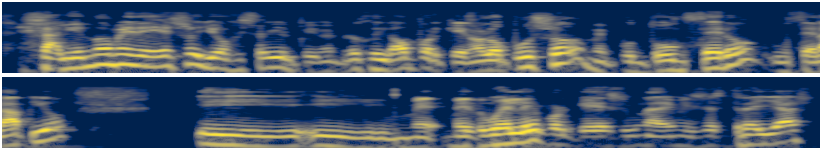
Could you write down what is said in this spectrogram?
saliéndome de eso, yo soy el primer perjudicado porque no lo puso, me puntó un cero, un cerapio, y, me, duele porque es una de mis estrellas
